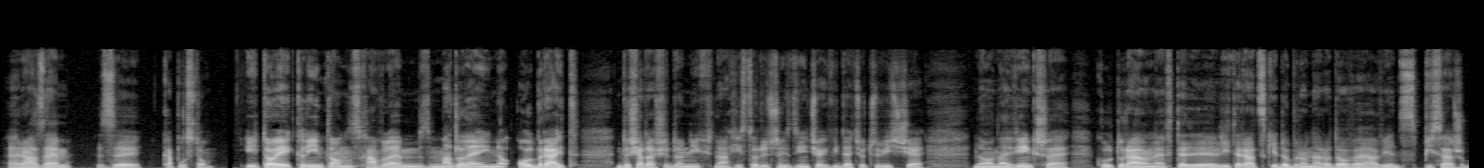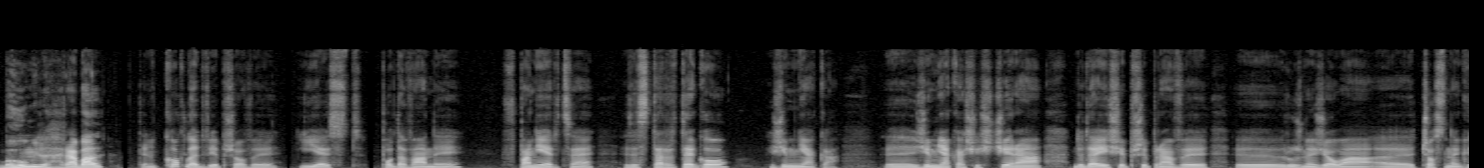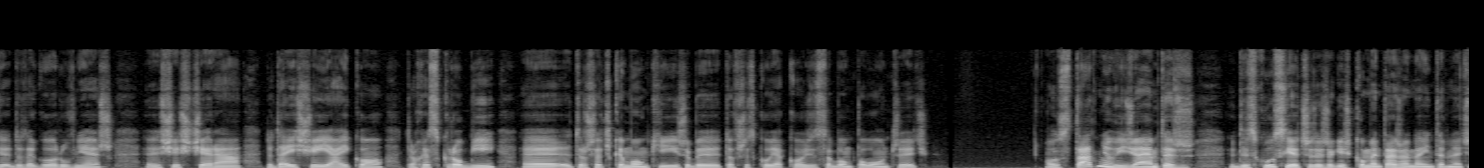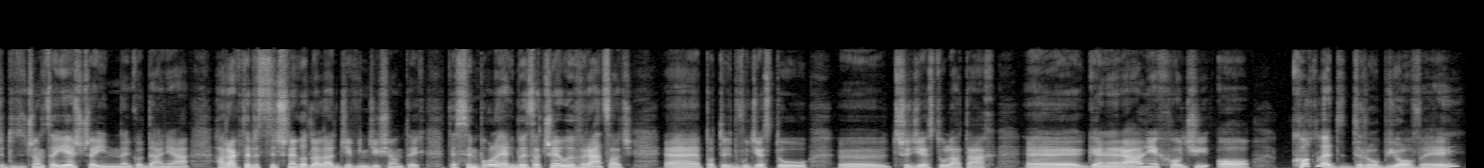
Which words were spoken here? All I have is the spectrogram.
razem z kapustą. I to jej Clinton z Havlem, z Madeleine Albright dosiada się do nich na historycznych zdjęciach. Widać oczywiście no, największe kulturalne, wtedy literackie dobro narodowe, a więc pisarz Bohumil Hrabal ten kotlet wieprzowy jest podawany w panierce ze startego ziemniaka. E, ziemniaka się ściera, dodaje się przyprawy, e, różne zioła, e, czosnek do tego również się ściera, dodaje się jajko, trochę skrobi, troszeczkę mąki, żeby to wszystko jakoś ze sobą połączyć. Ostatnio widziałem też dyskusje, czy też jakieś komentarze na internecie dotyczące jeszcze innego dania, charakterystycznego dla lat 90. Te symbole jakby zaczęły wracać e, po tych 20-30 e, latach. E, generalnie chodzi o kotlet drobiowy,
